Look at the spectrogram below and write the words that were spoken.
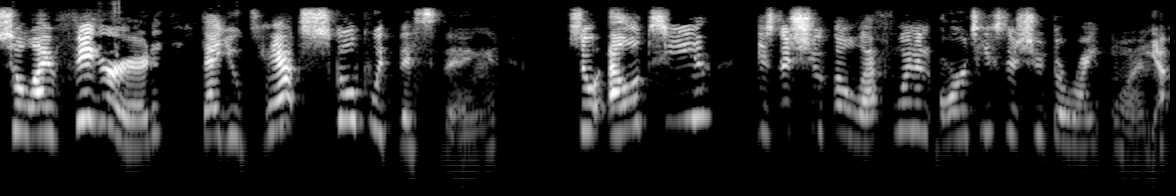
So I figured that you can't scope with this thing. So LT is to shoot the left one and RT is to shoot the right one. Yeah.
